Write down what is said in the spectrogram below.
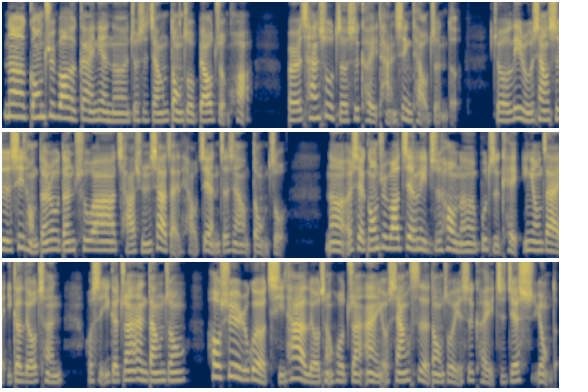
那工具包的概念呢，就是将动作标准化，而参数则是可以弹性调整的。就例如像是系统登入登出啊、查询下载条件这项动作，那而且工具包建立之后呢，不只可以应用在一个流程或是一个专案当中，后续如果有其他的流程或专案有相似的动作，也是可以直接使用的，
